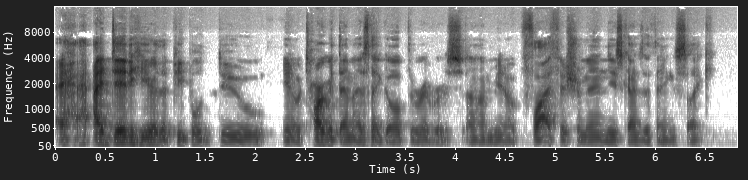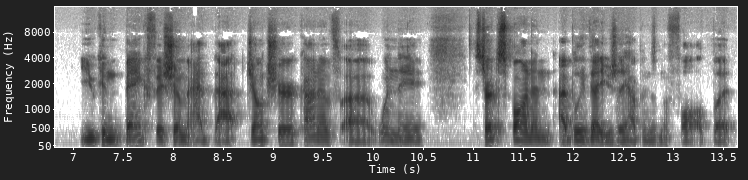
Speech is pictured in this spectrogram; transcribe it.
I, I, did hear that people do you know target them as they go up the rivers um, you know fly fishermen these kinds of things like you can bank fish them at that juncture, kind of uh, when they start to spawn. And I believe that usually happens in the fall, but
